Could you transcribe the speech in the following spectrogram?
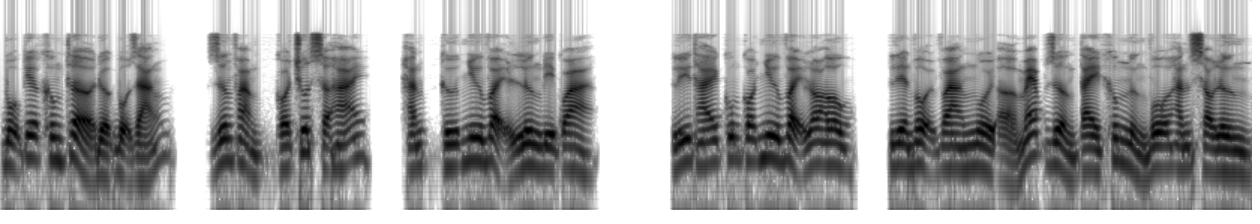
bộ kia không thở được bộ dáng, Dương Phàm có chút sợ hãi, hắn cứ như vậy lưng đi qua. Lý Thái cũng có như vậy lo âu, liền vội vàng ngồi ở mép giường tay không ngừng vô hắn sau lưng,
